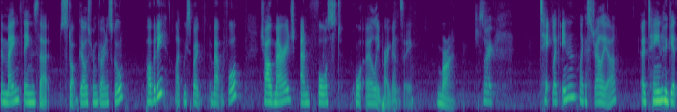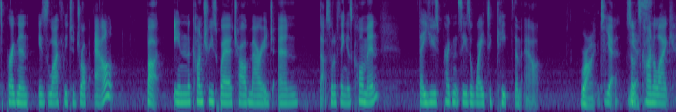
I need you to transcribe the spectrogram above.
the main things that stop girls from going to school poverty, like we spoke about before, child marriage, and forced or early pregnancy. Right. So, te- like in like Australia, a teen who gets pregnant is likely to drop out, but in the countries where child marriage and that sort of thing is common, they use pregnancy as a way to keep them out. Right. Yeah. So it's kind of like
